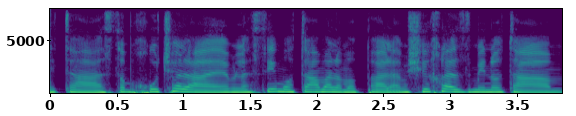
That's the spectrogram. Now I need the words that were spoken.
את הסמכות שלהם, לשים אותם על המפה, להמשיך להזמין אותם.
